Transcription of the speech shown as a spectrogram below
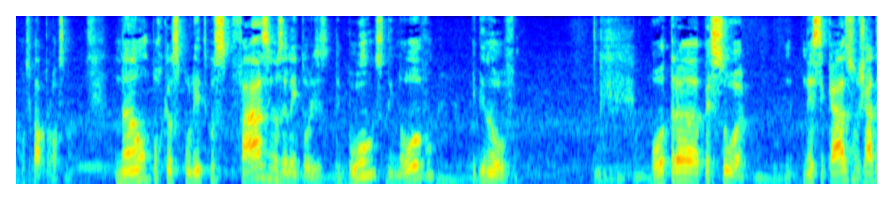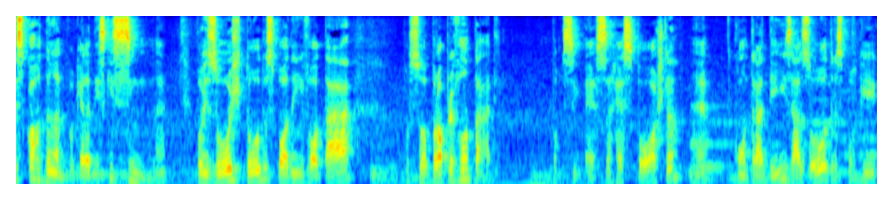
Vamos para a próxima. Não, porque os políticos fazem os eleitores de burros de novo e de novo. Outra pessoa, nesse caso, já discordando, porque ela diz que sim, né? pois hoje todos podem votar por sua própria vontade. Então, essa resposta né, contradiz as outras, porque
